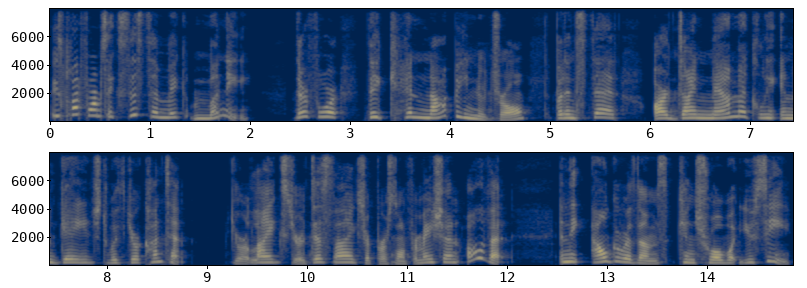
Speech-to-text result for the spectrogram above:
these platforms exist to make money. Therefore, they cannot be neutral, but instead are dynamically engaged with your content, your likes, your dislikes, your personal information, all of it. And the algorithms control what you see,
